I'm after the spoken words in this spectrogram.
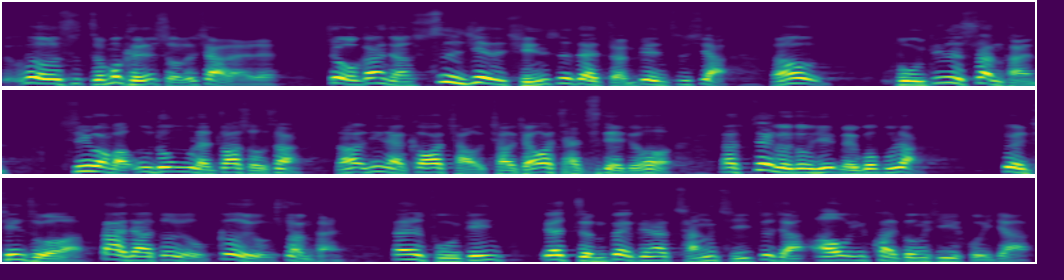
俄罗斯怎么可能守得下来呢？所以我刚才讲，世界的情势在转变之下，然后普京的算盘，希望把乌东乌兰抓手上，然后你俩跟我巧巧巧我讲几点的话，那这个东西美国不让，这很清楚了嘛，大家都有各有算盘，但是普京要准备跟他长期就想凹一块东西回家。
